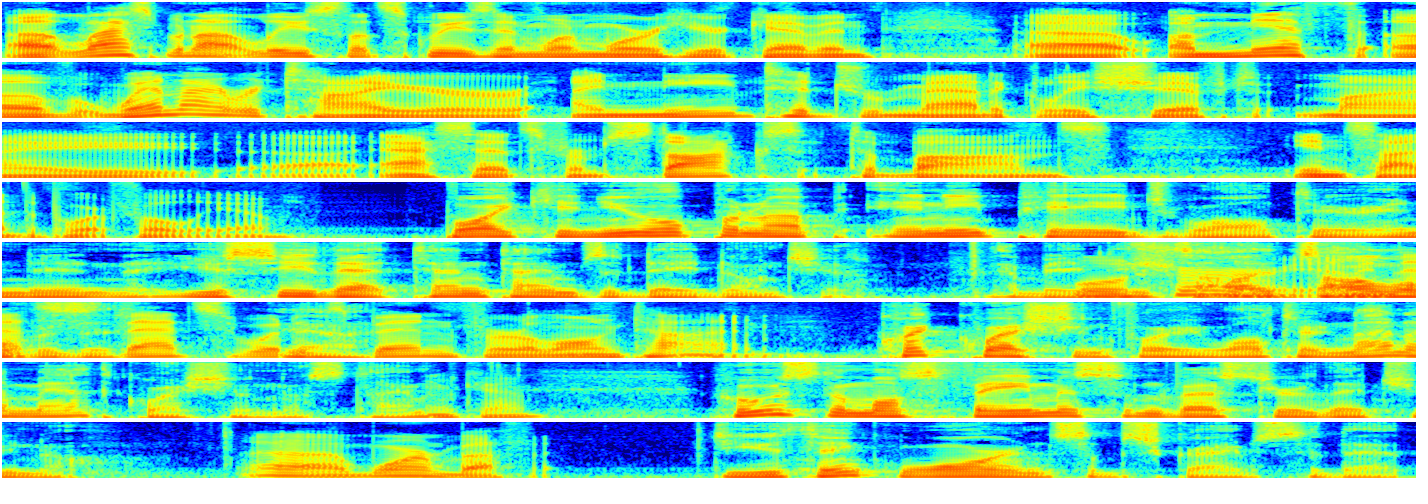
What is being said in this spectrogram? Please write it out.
Uh, last but not least, let's squeeze in one more here, Kevin. Uh, a myth of when I retire, I need to dramatically shift my uh, assets from stocks to bonds inside the portfolio. Boy, can you open up any page, Walter, and then you see that 10 times a day, don't you? I mean, well, it's sure. All, it's I mean, all that's, over the, That's what yeah. it's been for a long time. Quick question for you, Walter. Not a math question this time. Okay. Who's the most famous investor that you know? Uh, Warren Buffett. Do you think Warren subscribes to that?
